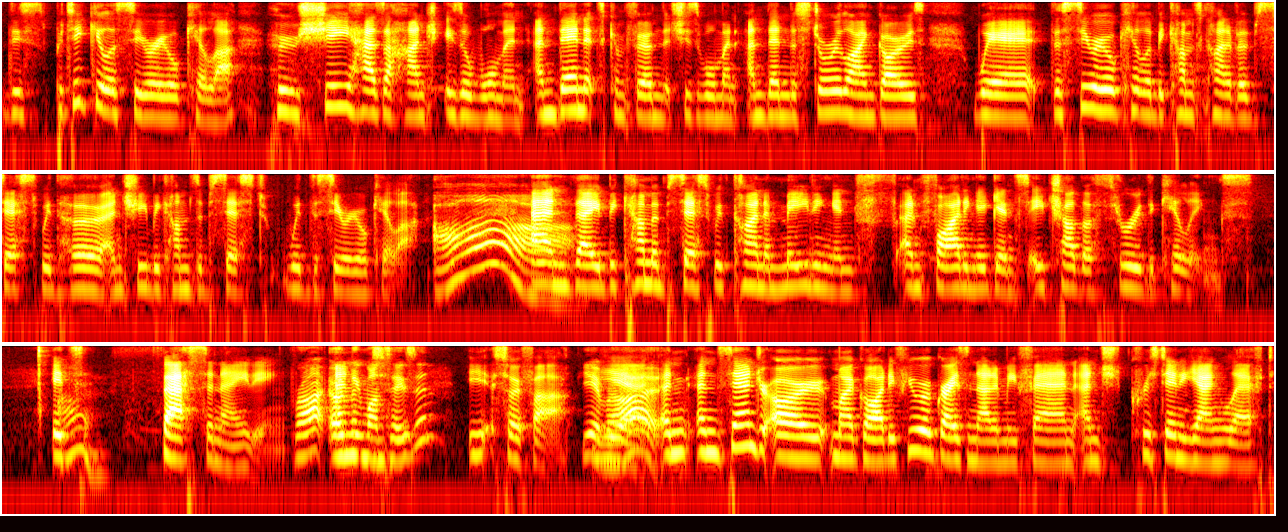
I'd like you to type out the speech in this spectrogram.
this particular serial killer who she has a hunch is a woman and then it's confirmed that she's a woman and then the storyline goes where the serial killer becomes kind of obsessed with her and she becomes obsessed with the serial killer Ah. and they become obsessed with kind of meeting and f- and fighting against each other through the killings it's fascinating right, only and- one season. yeah, so far. Yeah, right. Yeah. And and Sandra Oh, my God, if you were a Grey's Anatomy fan and Cristina Yang left,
